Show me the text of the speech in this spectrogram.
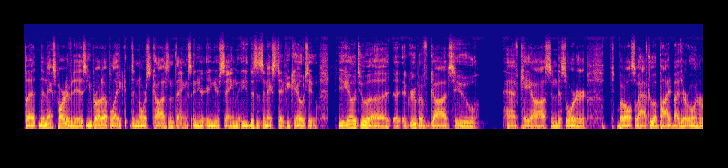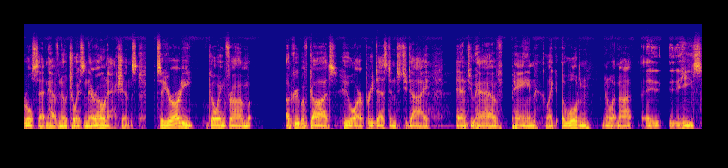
But the next part of it is you brought up like the Norse gods and things, and you're and you're saying this is the next step you go to. You go to a, a, a group of gods who have chaos and disorder, but also have to abide by their own rule set and have no choice in their own actions. So you're already going from a group of gods who are predestined to die and to have pain, like a Woden and whatnot. eh, He's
